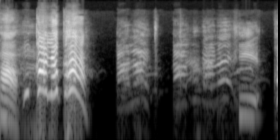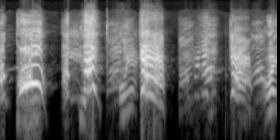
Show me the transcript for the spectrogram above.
ค่ะ กูเกิดแล้วค่ะพี่ของกูโอ้ยแกแกโอ้ย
